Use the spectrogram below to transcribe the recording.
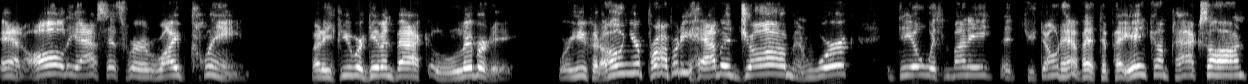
and all the assets were wiped clean, but if you were given back liberty where you could own your property, have a job and work, deal with money that you don't have to pay income tax on,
